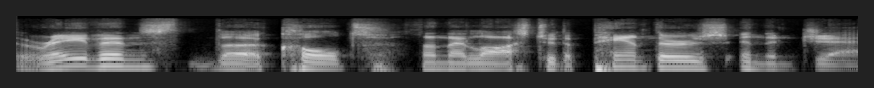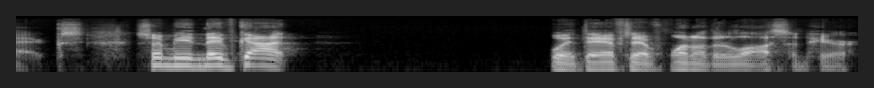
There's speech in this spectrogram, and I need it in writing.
the Ravens, the Colts, then they lost to the Panthers and the Jags. So I mean, they've got wait, they have to have one other loss in here.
